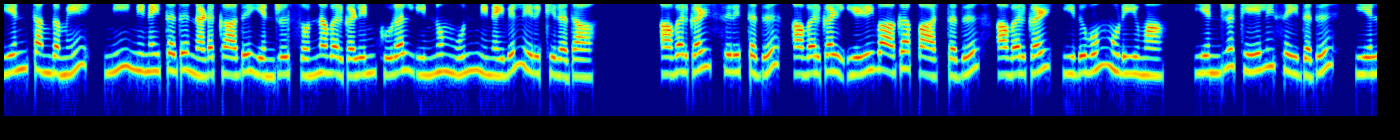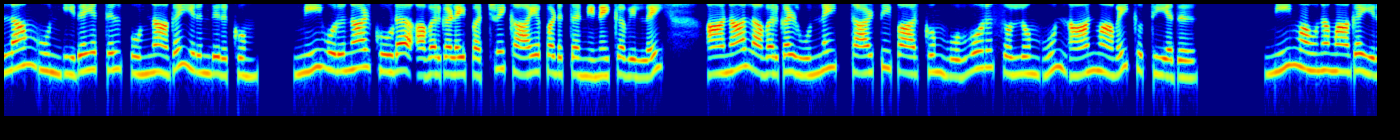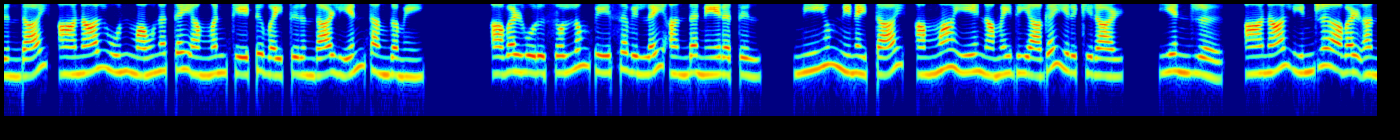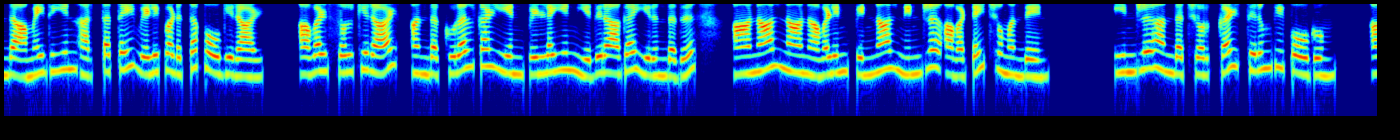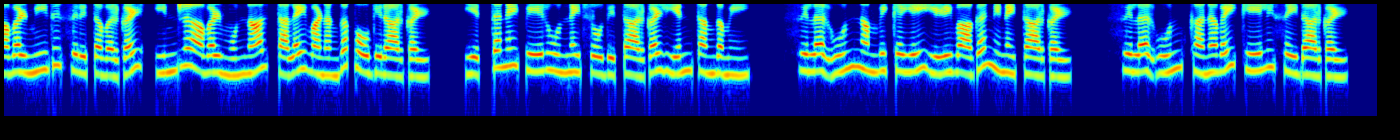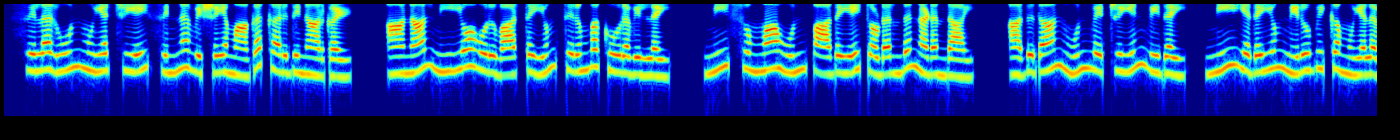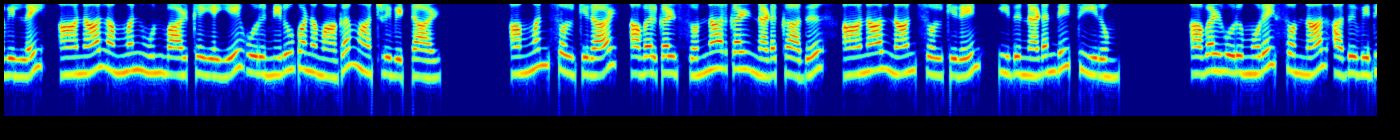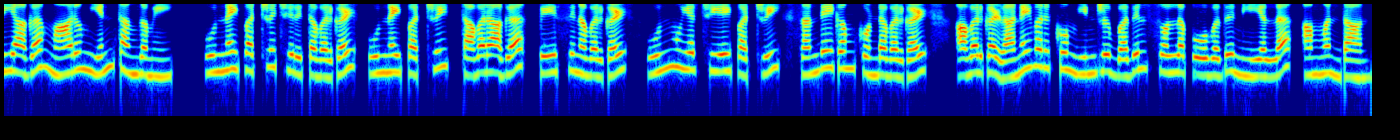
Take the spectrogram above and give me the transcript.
என் தங்கமே நீ நினைத்தது நடக்காது என்று சொன்னவர்களின் குரல் இன்னும் உன் நினைவில் இருக்கிறதா? அவர்கள் சிரித்தது அவர்கள் இழிவாக பார்த்தது அவர்கள் இதுவும் முடியுமா? என்று கேலி செய்தது எல்லாம் உன் இதயத்தில் புண்ணாக இருந்திருக்கும். நீ ஒரு நாள் கூட அவர்களை பற்றி காயப்படுத்த நினைக்கவில்லை ஆனால் அவர்கள் உன்னை தாழ்த்தி பார்க்கும் ஒவ்வொரு சொல்லும் உன் ஆன்மாவை குத்தியது. நீ மௌனமாக இருந்தாய் ஆனால் உன் மௌனத்தை அம்மன் கேட்டு வைத்திருந்தாள் என் தங்கமே. அவள் ஒரு சொல்லும் பேசவில்லை அந்த நேரத்தில். நீயும் நினைத்தாய் அம்மா ஏன் அமைதியாக இருக்கிறாள்? என்று. ஆனால் இன்று அவள் அந்த அமைதியின் அர்த்தத்தை வெளிப்படுத்தப் போகிறாள். அவள் சொல்கிறாள் அந்த குரல்கள் என் பிள்ளையின் எதிராக இருந்தது ஆனால் நான் அவளின் பின்னால் நின்று அவட்டைச் சுமந்தேன். இன்று அந்தச் சொற்கள் திரும்பி போகும். அவள் மீது சிரித்தவர்கள் இன்று அவள் முன்னால் தலை வணங்கப் போகிறார்கள். எத்தனை பேர் உன்னை சோதித்தார்கள் என் தங்கமே? சிலர் உன் நம்பிக்கையை இழிவாக நினைத்தார்கள். சிலர் உன் கனவை கேலி செய்தார்கள். சிலர் உன் முயற்சியை சின்ன விஷயமாக கருதினார்கள். ஆனால் நீயோ ஒரு வார்த்தையும் திரும்ப கூறவில்லை. நீ சும்மா உன் பாதையை தொடர்ந்து நடந்தாய். அதுதான் உன் வெற்றியின் விதை. நீ எதையும் நிரூபிக்க முயலவில்லை ஆனால் அம்மன் உன் வாழ்க்கையையே ஒரு நிரூபணமாக மாற்றிவிட்டாள். அம்மன் சொல்கிறாள் அவர்கள் சொன்னார்கள் நடக்காது ஆனால் நான் சொல்கிறேன் இது நடந்தே தீரும். அவள் ஒரு முறை சொன்னால் அது விதியாக மாறும் என் தங்கமே. உன்னை பற்றி சிரித்தவர்கள் உன்னை பற்றி தவறாக பேசினவர்கள் உன் முயற்சியை பற்றி சந்தேகம் கொண்டவர்கள் அவர்கள் அனைவருக்கும் இன்று பதில் சொல்ல போவது நீயல்ல அம்மன்தான்.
